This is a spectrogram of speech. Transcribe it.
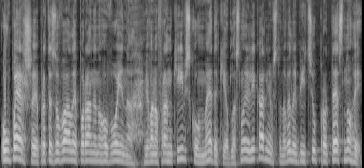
Уперше протезували пораненого воїна в Івано-Франківську. Медики обласної лікарні встановили бійцю протез ноги.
